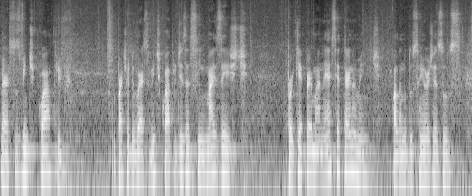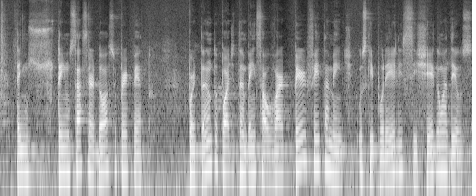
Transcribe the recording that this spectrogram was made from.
Versos 24, a partir do verso 24 diz assim: Mas este, porque permanece eternamente falando do Senhor Jesus, tem um, tem um sacerdócio perpétuo. Portanto, pode também salvar perfeitamente os que por ele se chegam a Deus,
